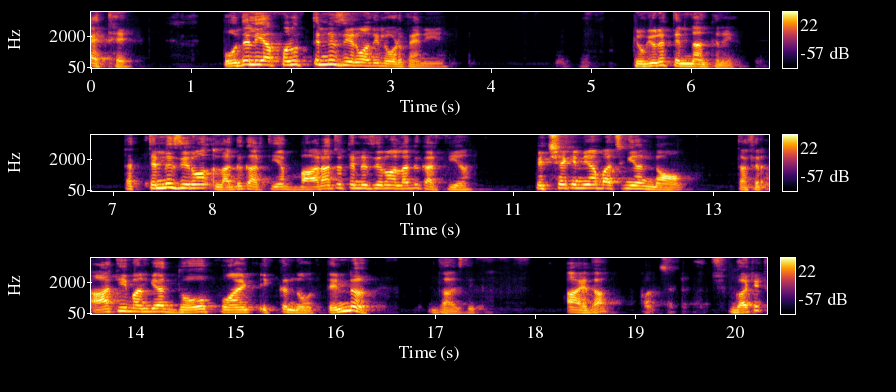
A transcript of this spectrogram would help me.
ਇੱਥੇ। ਉਹਦੇ ਲਈ ਆਪਾਂ ਨੂੰ ਤਿੰਨ ਜ਼ੀਰੋਆਂ ਦੀ ਲੋੜ ਪੈਣੀ ਹੈ। ਕਿਉਂਕਿ ਉਹਦੇ ਤਿੰਨ ਅੰਕ ਨੇ। ਤਾਂ ਤਿੰਨ ਜ਼ੀਰੋਆਂ ਅਲੱਗ ਕਰਤੀਆਂ 12 ਚੋਂ ਤਿੰਨ ਜ਼ੀਰੋਆਂ ਅਲੱਗ ਕਰਤੀਆਂ, ਪਿੱਛੇ ਕਿੰਨੀਆਂ ਬਚ ਗਈਆਂ? 9 ਤਾਂ ਫਿਰ ਆ ਕੀ ਬਣ ਗਿਆ? 2.193 10 ਦੀ ਆ ਇਹਦਾ ਕਨਸੈਪਟ ਗਾਟ ਇਟ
